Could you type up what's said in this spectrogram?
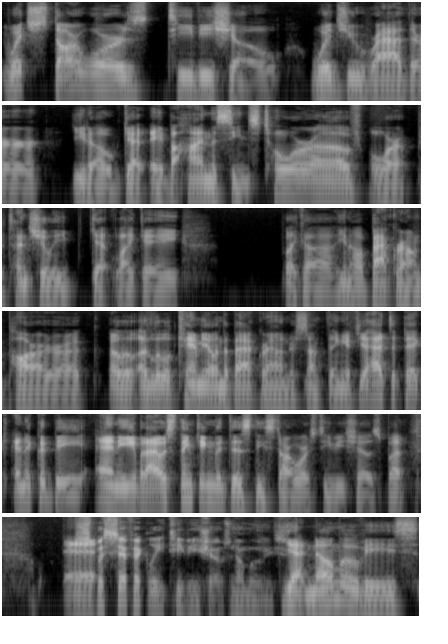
which Star Wars TV show would you rather, you know, get a behind the scenes tour of or potentially get like a like a, you know, a background part or a a, a little cameo in the background or something if you had to pick and it could be any but i was thinking the disney star wars tv shows but uh, Specifically, TV shows, no movies. yeah, no movies.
